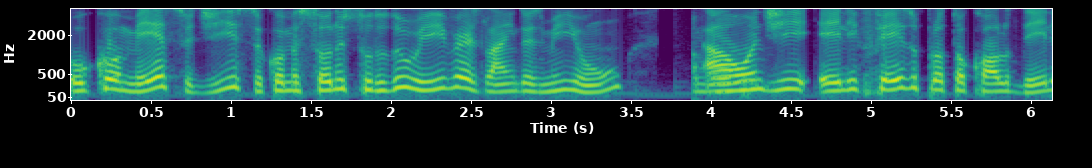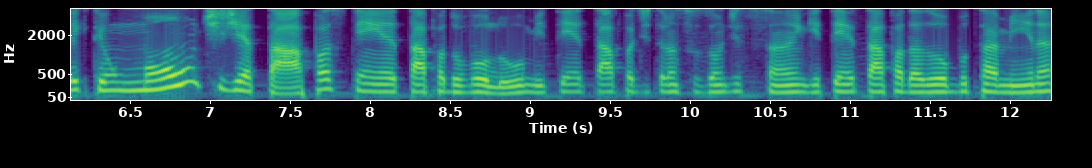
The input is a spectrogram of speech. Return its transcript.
O começo disso começou no estudo do Rivers, lá em 2001, aonde ele fez o protocolo dele, que tem um monte de etapas, tem a etapa do volume, tem a etapa de transfusão de sangue, tem a etapa da dobutamina,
